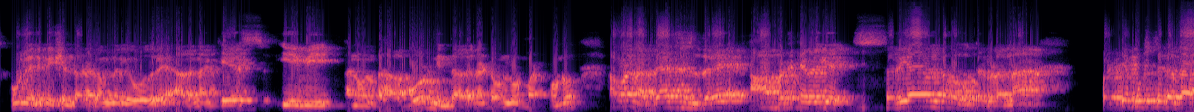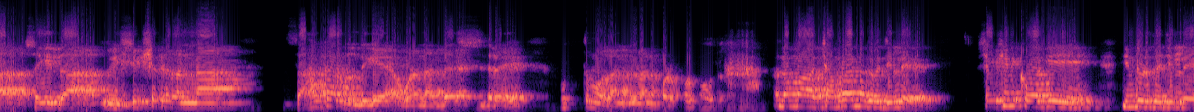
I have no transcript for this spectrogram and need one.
ಸ್ಕೂಲ್ ಎಜುಕೇಶನ್ ಡಾಟ್ ಕಾಮ್ನಲ್ಲಿ ಹೋದ್ರೆ ಅದನ್ನ ಕೆ ಎಸ್ ಇ ವಿ ಅನ್ನುವಂತಹ ಬೋರ್ಡ್ನಿಂದ ಅದನ್ನ ಡೌನ್ಲೋಡ್ ಮಾಡಿಕೊಂಡು ಅವುಗಳನ್ನು ಅಭ್ಯಾಸಿಸಿದರೆ ಆ ಪ್ರಶ್ನೆಗಳಿಗೆ ಸರಿಯಾದಂತಹ ಉತ್ತರಗಳನ್ನ ಪಠ್ಯ ಪುಸ್ತಕದ ಸಹಿತ ಶಿಕ್ಷಕರನ್ನ ಸಹಕಾರದೊಂದಿಗೆ ಅವುಗಳನ್ನು ಅಭ್ಯಾಸಿಸಿದರೆ ಉತ್ತಮವಾದ ಅಂಕಗಳನ್ನು ಪಡ್ಕೊಳ್ಬಹುದು. ನಮ್ಮ ಚಾಮರಾಜನಗರ ಜಿಲ್ಲೆ ಶೈಕ್ಷಣಿಕವಾಗಿ ಹಿಂದುಳಿದ ಜಿಲ್ಲೆ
